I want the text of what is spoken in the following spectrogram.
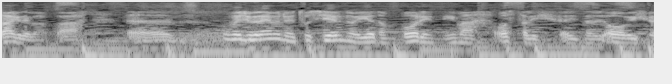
Zagreba, pa e, u međuvremenu je tu sjevno i jedan Borin, ima ostalih iz ovih e,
